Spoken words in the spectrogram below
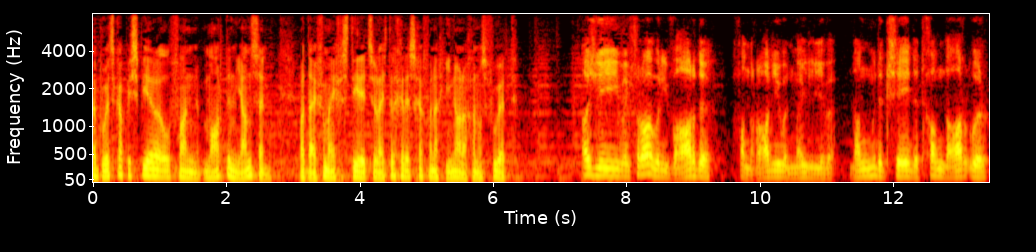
'n boodskapie speel van Martin Jansen wat hy vir my gestuur het. So luister gerus gou vinnig hierna, dan gaan ons voort. As jy my vra oor die waarde van radio in my lewe, dan moet ek sê dit gaan daaroor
